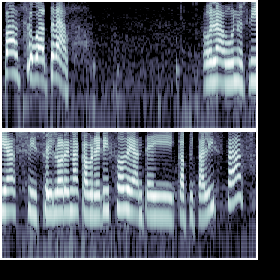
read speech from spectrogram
paso atrás. Hola, buenos días. soy Lorena Cabrerizo de Anticapitalistas.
